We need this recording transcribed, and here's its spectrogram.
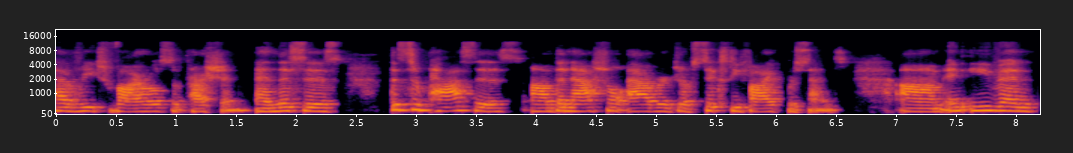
have reached viral suppression. And this is this surpasses uh, the national average of 65%. Um, and even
